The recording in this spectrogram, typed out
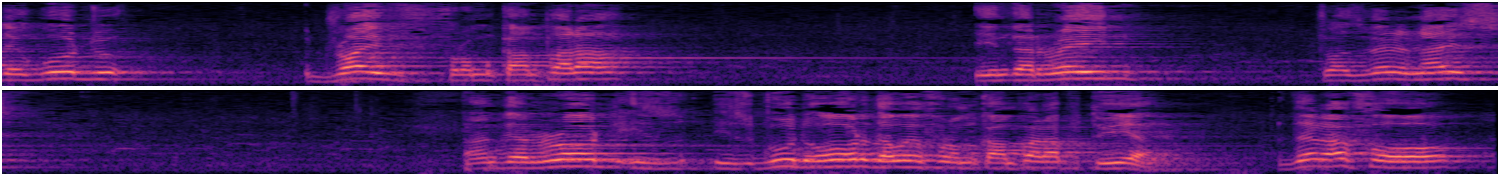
Had a good drive from Kampala in the rain. It was very nice. And the road is, is good all the way from Kampala up to here. Therefore,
